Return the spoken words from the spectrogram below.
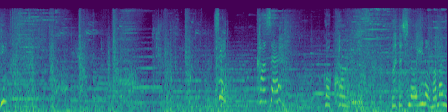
完成。極寒。私の意のままに。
